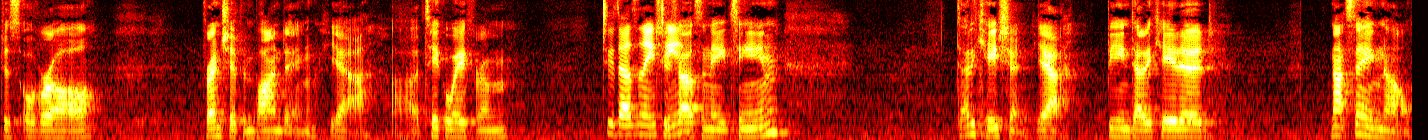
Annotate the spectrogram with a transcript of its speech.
just overall friendship and bonding. Yeah. Uh, takeaway from 2018. 2018 dedication. Yeah. Being dedicated, not saying no.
